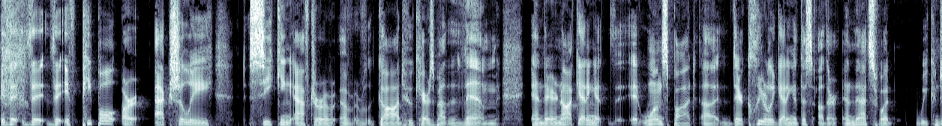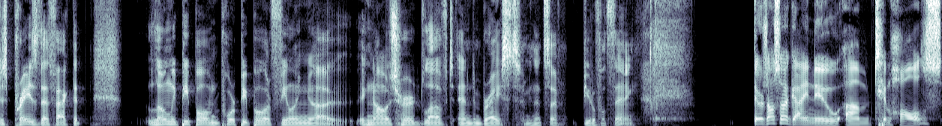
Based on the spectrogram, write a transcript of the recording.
the the, the if people are actually seeking after a, a God who cares about them, and they're not getting it at one spot, uh, they're clearly getting at this other, and that's what we can just praise the fact that lonely people and poor people are feeling uh, acknowledged, heard, loved, and embraced. I mean, that's a beautiful thing. There's also a guy I knew, um, Tim Halls,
